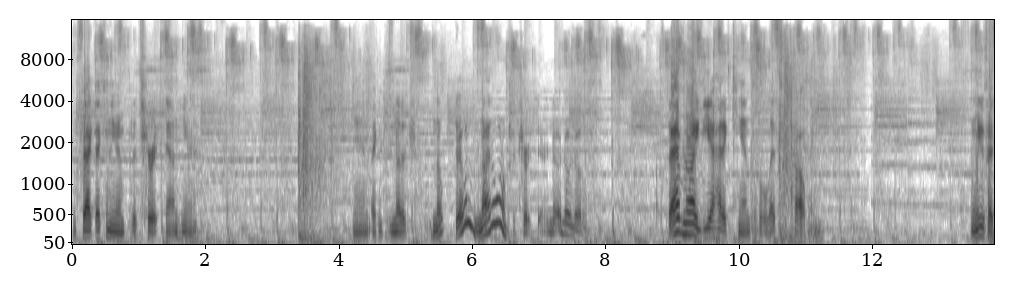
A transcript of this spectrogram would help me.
In fact, I can even put a turret down here. And I can put another... Nope. I no, I don't want to put a turret there. No, no, no. So I have no idea how to cancel. That's the problem. If I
